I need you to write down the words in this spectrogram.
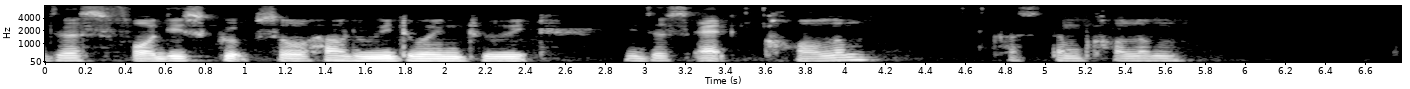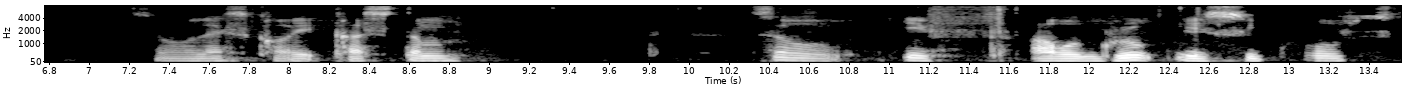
just for this group. So how do we do and do it? We just add column custom column. So let's call it custom. So if our group is equals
